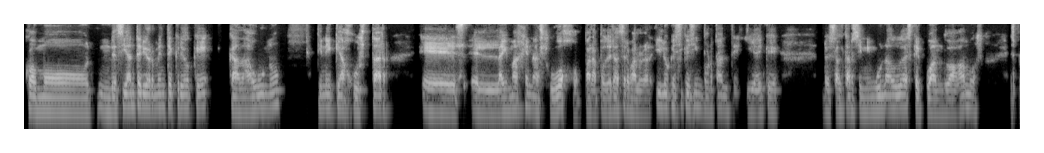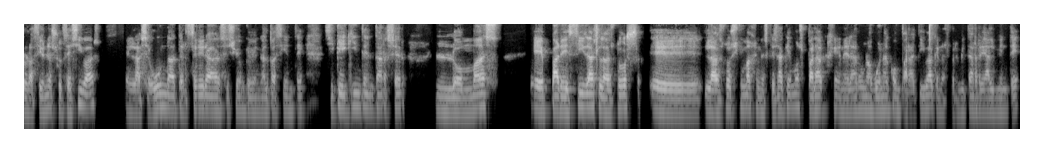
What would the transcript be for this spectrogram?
como decía anteriormente, creo que cada uno tiene que ajustar eh, la imagen a su ojo para poder hacer valorar. Y lo que sí que es importante y hay que resaltar sin ninguna duda es que cuando hagamos exploraciones sucesivas, en la segunda, tercera sesión que venga el paciente, sí que hay que intentar ser lo más eh, parecidas las dos, eh, las dos imágenes que saquemos para generar una buena comparativa que nos permita realmente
